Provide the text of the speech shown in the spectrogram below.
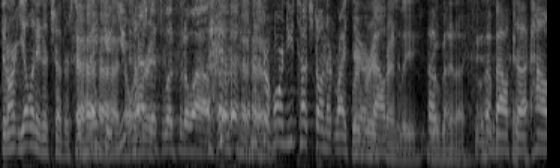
that aren't yelling at each other. So thank you. You no touched happens once in a while. Mr. Horne, you touched on it right We're there. We're very about, friendly, uh, Ruben and I. about uh, how,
